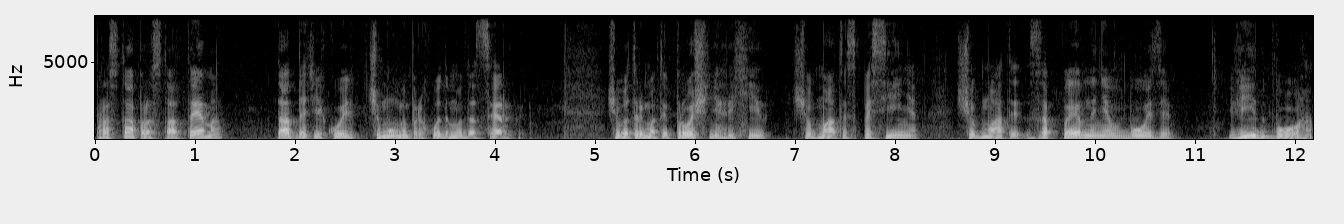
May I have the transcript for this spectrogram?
Проста, проста тема, та для якої, чому ми приходимо до церкви, щоб отримати прощення гріхів, щоб мати спасіння, щоб мати запевнення в Бозі від Бога,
